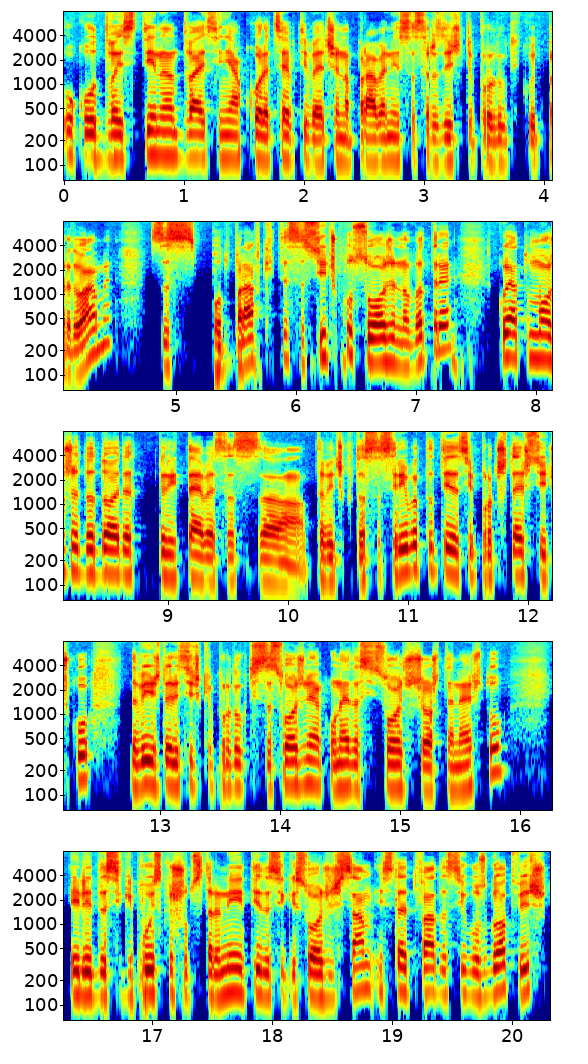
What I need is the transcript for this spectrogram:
около 20 на 20 няколко рецепти вече направени с различните продукти, които предлагаме, с подправките, с всичко сложено вътре, която може да дойде при тебе с а, тавичката с рибата, ти да си прочетеш всичко, да видиш дали всички продукти са сложени, ако не да си сложиш още нещо, или да си ги поискаш отстрани и ти да си ги сложиш сам и след това да си го сготвиш,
